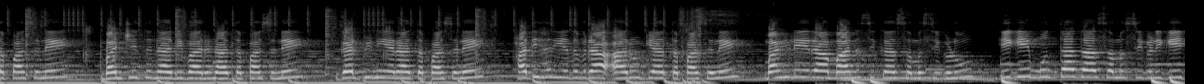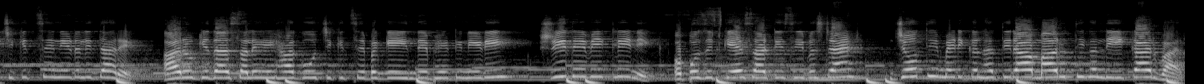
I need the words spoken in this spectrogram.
ತಪಾಸಣೆ, ಬಂಚಿತನ ನಿವಾರಣಾ ತಪಾಸಣೆ, ಗರ್ಭಿಣಿಯರ ತಪಾಸಣೆ, ಹದಿಹರಿಯದವರ ಆರೋಗ್ಯ ತಪಾಸಣೆ, ಮಹಿಳೆಯರ ಮಾನಸಿಕ ಸಮಸ್ಯೆಗಳು, ಹೀಗೆ ಮುಂತಾದ ಸಮಸ್ಯೆಗಳಿಗೆ ಚಿಕಿತ್ಸೆ ನೀಡಲಿದ್ದಾರೆ. ಆರೋಗ್ಯದ ಸಲಹೆ ಹಾಗೂ ಚಿಕಿತ್ಸೆ ಬಗ್ಗೆ ಹಿಂದೆ ಭೇಟಿ ನೀಡಿ Sridevi clinic opposite KSRTC bus stand Jyoti medical ಹತ್ತಿರ ಮಾರುತಿಗಲ್ಲಿ ಕಾರವಾರ್.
